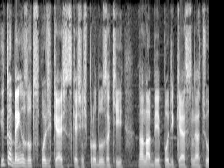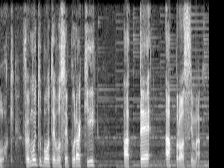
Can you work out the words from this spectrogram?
e também os outros podcasts que a gente produz aqui na NAB Podcast Network. Foi muito bom ter você por aqui. Até a próxima!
